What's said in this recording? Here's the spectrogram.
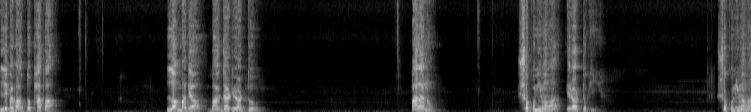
লেফাফা অর্থ ফাপা। লম্বা দেওয়া বাগধারাটির অর্থ, পালানো। শকুনি মামা, এর অর্থ কী? শকুনি মামা,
